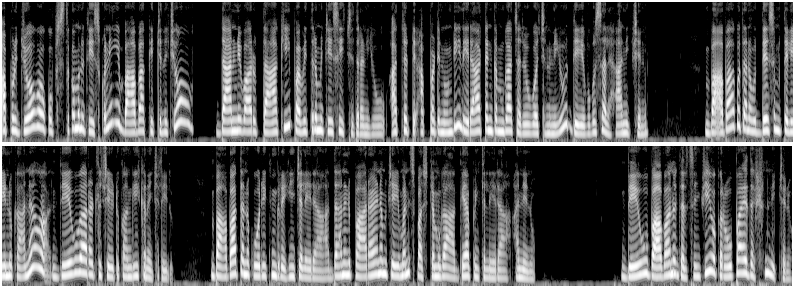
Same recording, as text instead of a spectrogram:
అప్పుడు జోగు ఒక పుస్తకమును తీసుకుని బాబాకిచ్చినచో దాన్ని వారు తాకి పవిత్రము చేసి ఇచ్చిదరనియు. అచ్చటి అప్పటి నుండి నిరాటంకంగా చదువువచ్చుననియు దేవుకు సలహానిచ్చెను. బాబాకు తన ఉద్దేశం తెలియను కాన దేవుగారట్లు చేటుకు అంగీకరించలేదు. బాబా తన కోరికను గ్రహించలేరా? దానిని పారాయణం చేయమని స్పష్టంగా ఆజ్ఞాపించలేరా? అనెను. దేవు బాబాను దర్శించి ఒక రూపాయి దక్షిణనిచ్చెను.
